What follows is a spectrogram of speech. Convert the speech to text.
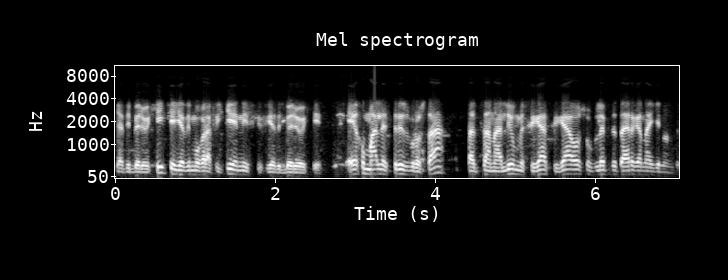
για την περιοχή και για δημογραφική ενίσχυση για την περιοχή. Έχουμε άλλες τρεις μπροστά, θα τις αναλύουμε σιγά σιγά όσο βλέπετε τα έργα να γίνονται.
